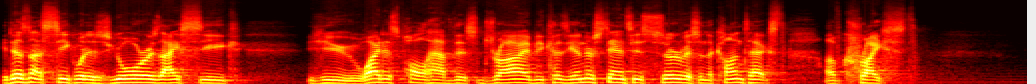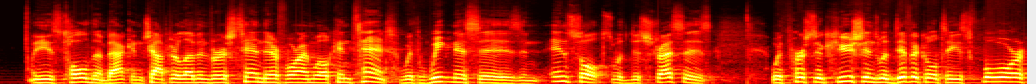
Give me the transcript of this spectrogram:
He does not seek what is yours, I seek you. Why does Paul have this drive? Because he understands his service in the context of Christ. He has told them back in chapter 11, verse 10 Therefore, I'm well content with weaknesses and insults, with distresses, with persecutions, with difficulties for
